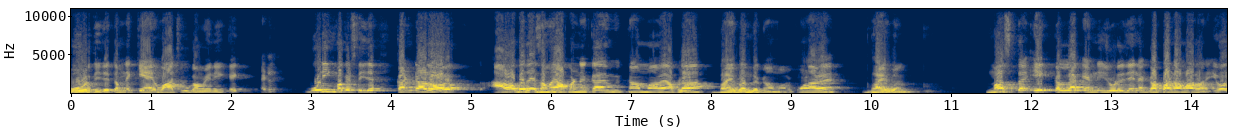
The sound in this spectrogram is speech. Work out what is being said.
બોર થઈ જાય. તમને ક્યાંય વાંચવું ગમે નહીં, કંઈક, એટલે બોરિંગ મગજ થઈ જાય. કંટાળો આવે. આવા બધા સમય આપણને કયા કામ આવે? આપણા ભાઈબંધ કામ આવે. કોણ આવે? ભાઈબંધ. મસ્ત એક કલાક એમની જોડે જઈને ગપાટા મારવાના. એવા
